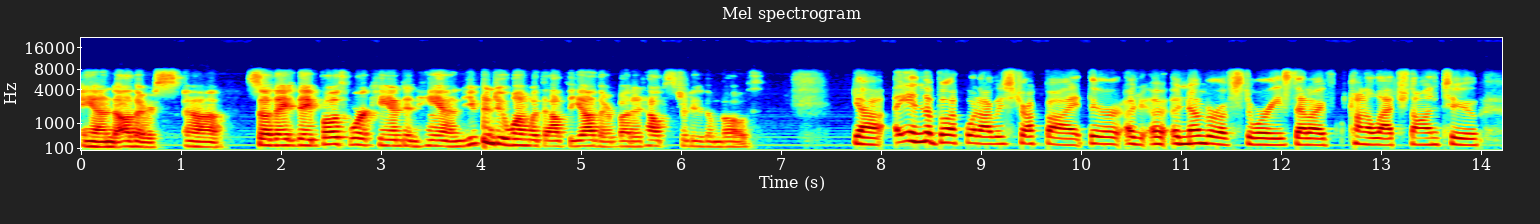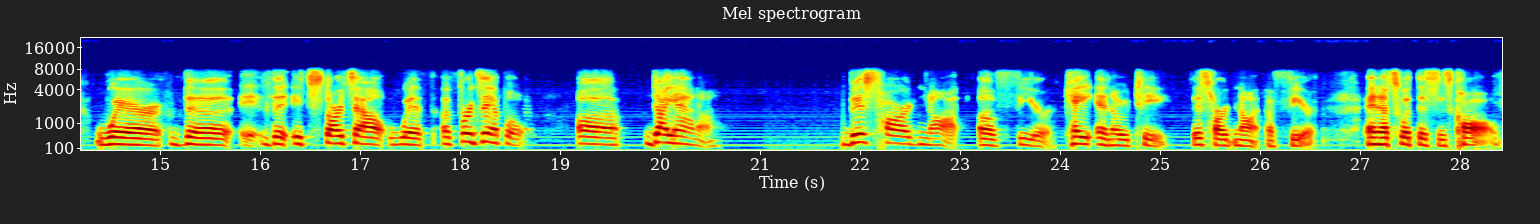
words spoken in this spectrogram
and others. Uh, so they, they both work hand in hand. You can do one without the other, but it helps to do them both. Yeah, in the book, what I was struck by, there are a, a number of stories that I've kind of latched onto where the, the it starts out with, uh, for example, uh, Diana, this hard knot of fear, K N O T, this hard knot of fear. And that's what this is called.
